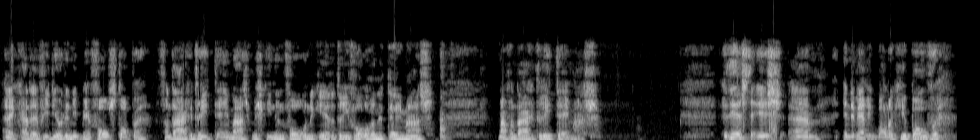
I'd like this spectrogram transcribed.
En ik ga de video er niet meer vol stoppen. Vandaag drie thema's, misschien een volgende keer de drie volgende thema's. Maar vandaag drie thema's. Het eerste is, um, in de werkbalk hierboven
